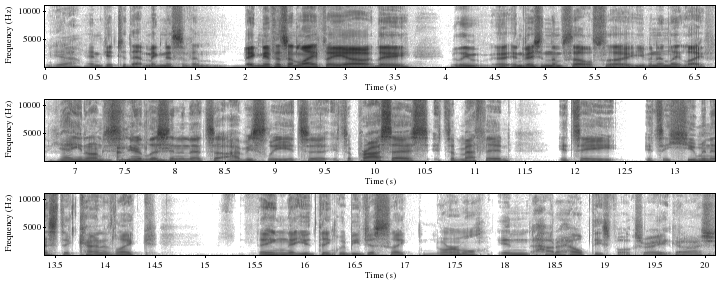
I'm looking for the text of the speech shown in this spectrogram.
Yeah. and get to that magnificent, magnificent life they uh, they really uh, envision themselves uh, even in late life. Yeah, you know, I'm just sitting here listening. That's uh, obviously it's a it's a process, it's a method, it's a it's a humanistic kind of like thing that you'd think would be just like normal in how to help these folks, right? Gosh,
